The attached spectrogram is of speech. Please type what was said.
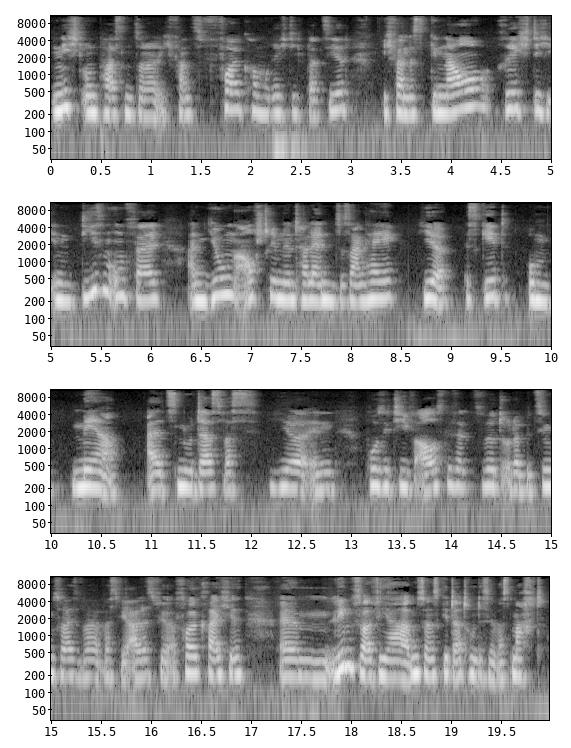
nicht unpassend, sondern ich fand es vollkommen richtig platziert. Ich fand es genau richtig in diesem Umfeld an jungen, aufstrebenden Talenten zu sagen, hey, hier, es geht um mehr als nur das, was hier in positiv ausgesetzt wird oder beziehungsweise was wir alles für erfolgreiche ähm, Lebensläufe hier haben, sondern es geht darum, dass ihr was macht.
